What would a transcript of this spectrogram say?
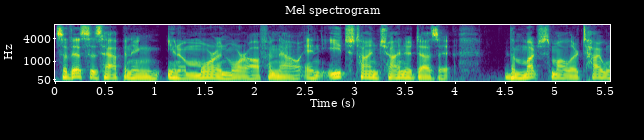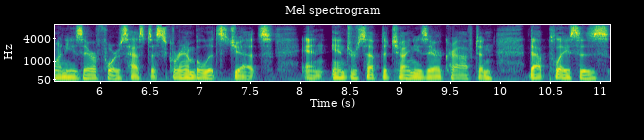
So this is happening, you know, more and more often now. And each time China does it, the much smaller Taiwanese Air Force has to scramble its jets and intercept the Chinese aircraft. And that places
